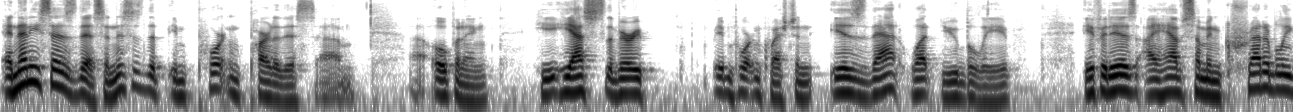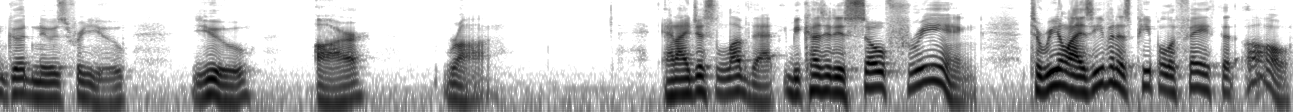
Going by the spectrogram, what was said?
And then he says this, and this is the important part of this um, uh, opening. He, he asks the very important question Is that what you believe? If it is, I have some incredibly good news for you. You are wrong. And I just love that because it is so freeing to realize, even as people of faith, that, oh,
